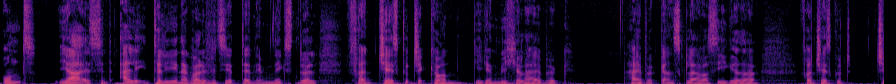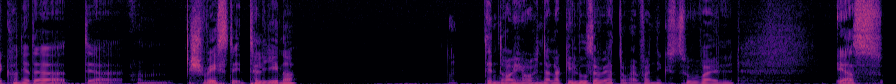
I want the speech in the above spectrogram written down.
Und ja, es sind alle Italiener qualifiziert, denn im nächsten Duell Francesco Ceccon gegen Michael Heiberg. Heiberg ganz klarer Sieger da. Francesco Ceccon ja der, der ähm, schwächste Italiener. Den traue ich auch in der Lucky Loser Wertung einfach nichts zu, weil er es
